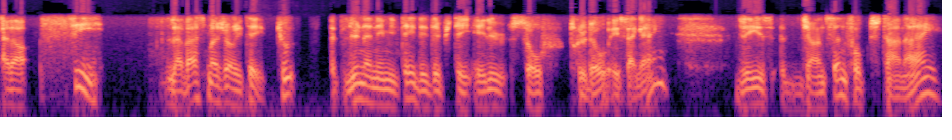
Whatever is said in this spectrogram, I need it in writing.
Alors, si la vaste majorité, toute l'unanimité des députés élus, sauf Trudeau et sa gang, disent Johnson, faut que tu t'en ailles,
